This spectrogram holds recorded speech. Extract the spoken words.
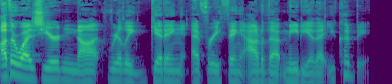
otherwise you're not really getting everything out of that media that you could be.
